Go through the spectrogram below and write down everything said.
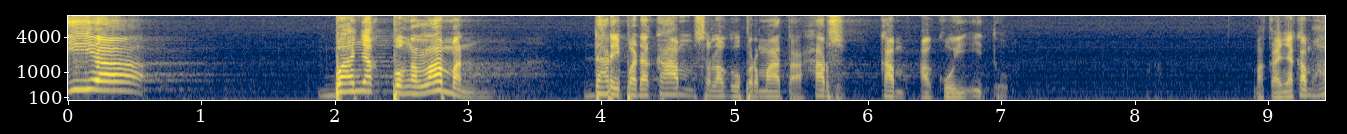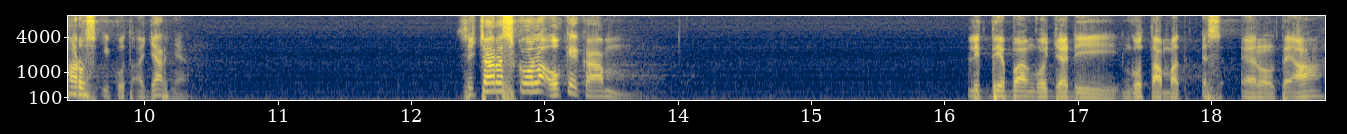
ia banyak pengalaman daripada kamu selaku permata harus kamu akui itu. Makanya kamu harus ikut ajarnya. Secara sekolah oke okay, kamu. Litdeba engko jadi engko tamat SLTA.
